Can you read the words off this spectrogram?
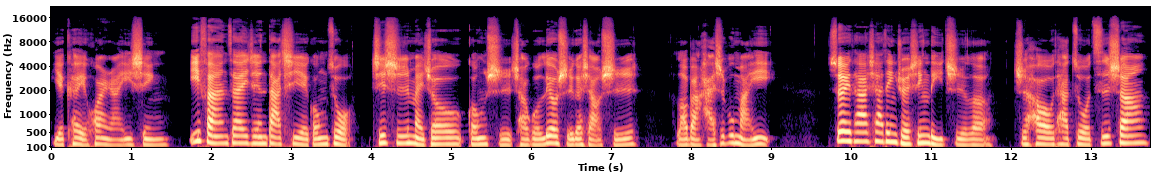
也可以焕然一新。伊凡在一间大企业工作，即使每周工时超过六十个小时，老板还是不满意，所以他下定决心离职了。之后，他做咨商，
